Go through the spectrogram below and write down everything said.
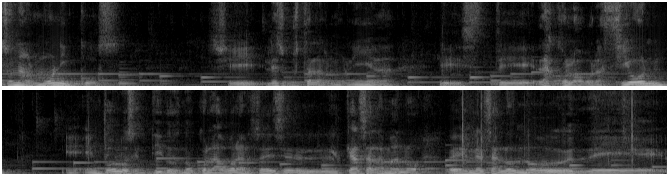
Son armónicos, ¿sí? Les gusta la armonía, este, la colaboración eh, en todos los sentidos, ¿no? Colaboran, o sea, es el, que alza la mano en el salón, ¿no? De,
